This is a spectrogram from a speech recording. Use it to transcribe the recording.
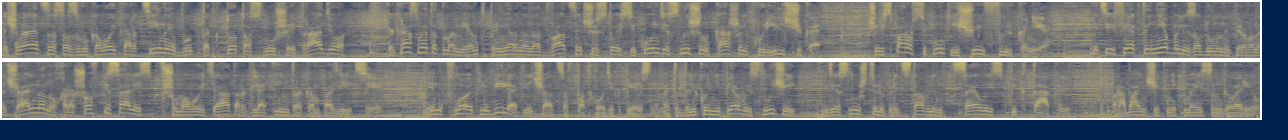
начинается со звуковой картины, будто кто-то слушает радио. Как раз в этот момент, примерно на 26 секунде, слышен кашель курильщика. Через пару секунд еще и фырканье. Эти эффекты не были задуманы первоначально, но хорошо вписались в шумовой театр для интрокомпозиции. Pink Floyd любили отличаться в подходе к песням. Это далеко не первый случай, где слушателю представлен целый спектакль. Барабанщик Ник Мейсон говорил.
